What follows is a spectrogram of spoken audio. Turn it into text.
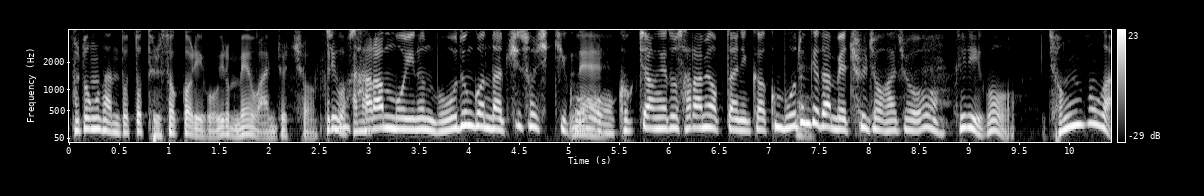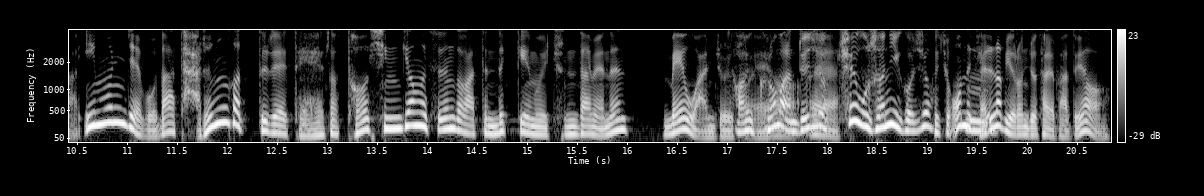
부동산도 또 들썩거리고 이런 매우 안 좋죠. 그리고 사람 모이는 모든 건 다 취소시키고 네. 극장에도 사람이 없다니까 그 모든 네. 게다 매출 저하죠. 그리고 정부가 이 문제보다 다른 것들에 대해서 더 신경을 쓰는 것 같은 느낌을 준다면은 매우 안 좋을 거예요. 아, 그럼 안 되죠. 네. 최우선이 이거죠. 그렇죠. 오늘 음. 갤럽 여론조사를 봐도요.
